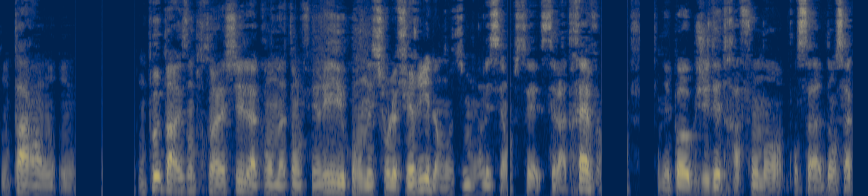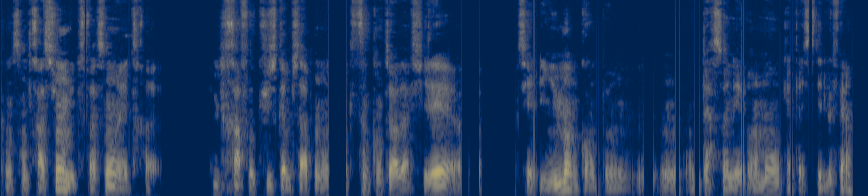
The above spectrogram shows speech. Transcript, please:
on part, on, peut par exemple se relâcher là quand on attend le ferry ou quand on est sur le ferry, on se dit bon c'est la trêve. On n'est pas obligé d'être à fond dans, sa concentration, de toute façon être euh, ultra focus comme ça pendant 50 heures d'affilée, euh, c'est inhumain. On peut, on- on- personne n'est vraiment en capacité de le faire.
